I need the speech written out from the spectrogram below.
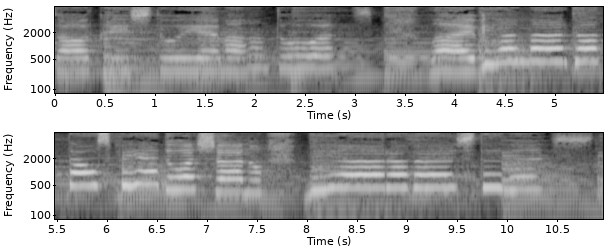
caur Kristu iemantots, lai vienmēr gatavs piedošanu miera vēsti nest.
